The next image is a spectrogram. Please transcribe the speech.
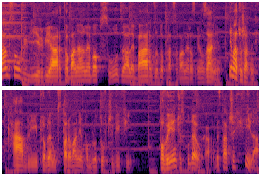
Samsung Gear VR to banalne w obsłudze, ale bardzo dopracowane rozwiązanie. Nie ma tu żadnych kabli, problemów z parowaniem po Bluetooth czy Wi-Fi. Po wyjęciu z pudełka wystarczy chwila,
